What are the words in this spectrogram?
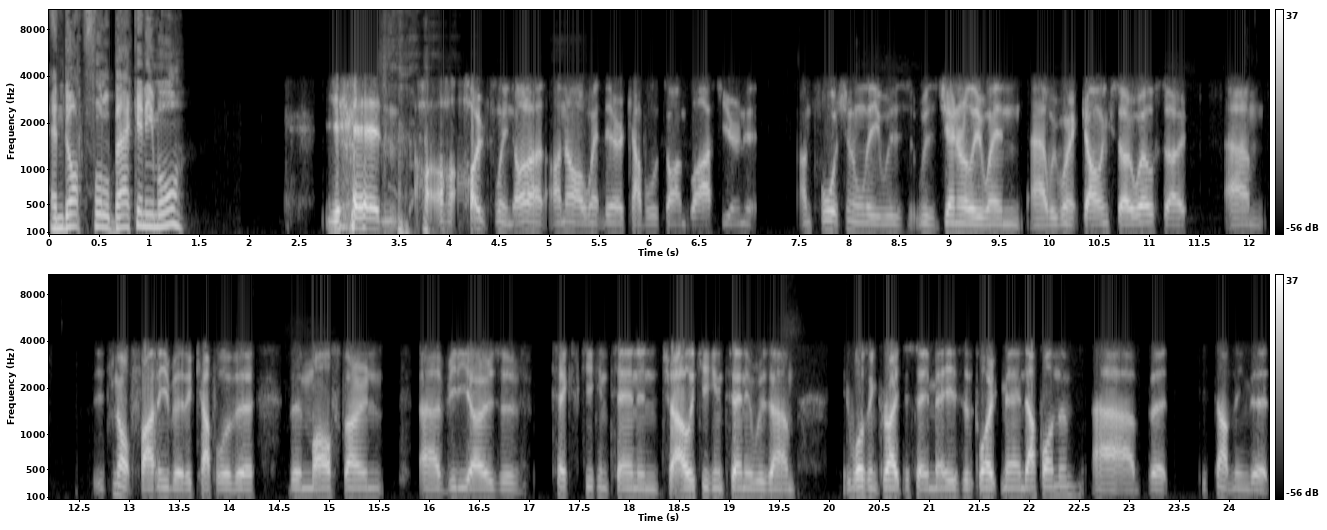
And not full back anymore. Yeah, hopefully not. I, I know I went there a couple of times last year, and it unfortunately was was generally when uh, we weren't going so well. So um, it's not funny, but a couple of the the milestone uh, videos of Tex kicking ten and Charlie kicking ten, it was um it wasn't great to see me as a bloke manned up on them. Uh, but it's something that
